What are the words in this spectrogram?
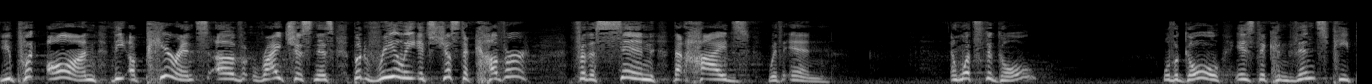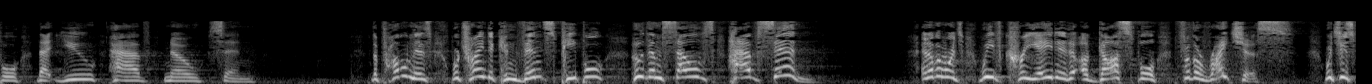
you put on the appearance of righteousness, but really it's just a cover for the sin that hides within. And what's the goal? Well, the goal is to convince people that you have no sin. The problem is we're trying to convince people who themselves have sin. In other words, we've created a gospel for the righteous, which is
